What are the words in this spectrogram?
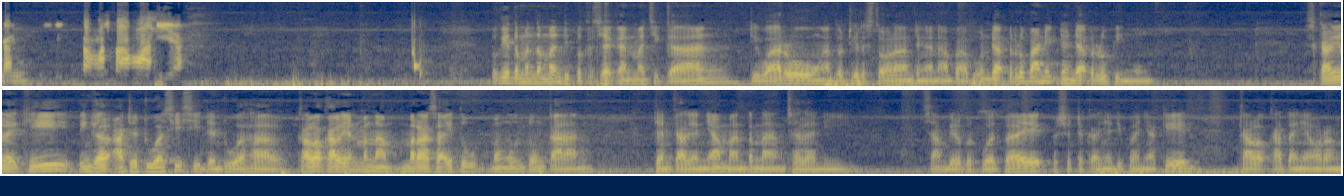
kasih. Sama-sama. Iya. Oke teman-teman dipekerjakan majikan di warung atau di restoran dengan apa pun tidak perlu panik dan tidak perlu bingung. Sekali lagi tinggal ada dua sisi dan dua hal. Kalau kalian merasa itu menguntungkan dan kalian nyaman, tenang, jalani. Sambil berbuat baik, bersedekahnya dibanyakin. Kalau katanya orang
